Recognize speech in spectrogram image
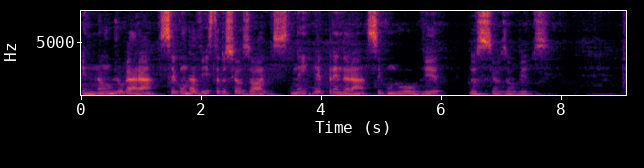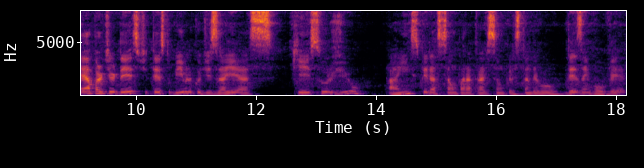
e não julgará segundo a vista dos seus olhos, nem repreenderá segundo o ouvir dos seus ouvidos. É a partir deste texto bíblico de Isaías que surgiu a inspiração para a tradição cristã desenvolver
